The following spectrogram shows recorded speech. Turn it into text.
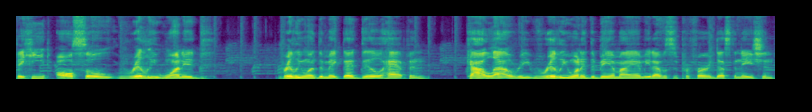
the Heat also really wanted, really wanted to make that deal happen. Kyle Lowry really wanted to be in Miami. That was his preferred destination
